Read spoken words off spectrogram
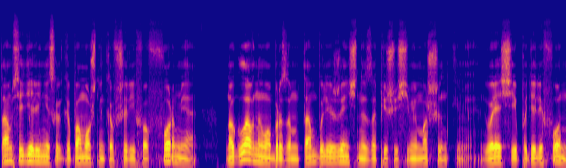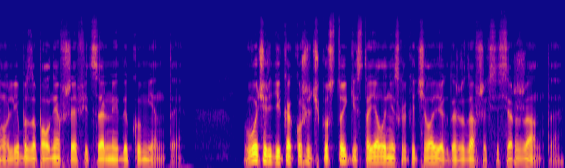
Там сидели несколько помощников шерифа в форме, но главным образом там были женщины с запишущими машинками, говорящие по телефону, либо заполнявшие официальные документы. В очереди к окошечку стойки стояло несколько человек, дожидавшихся сержанта.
